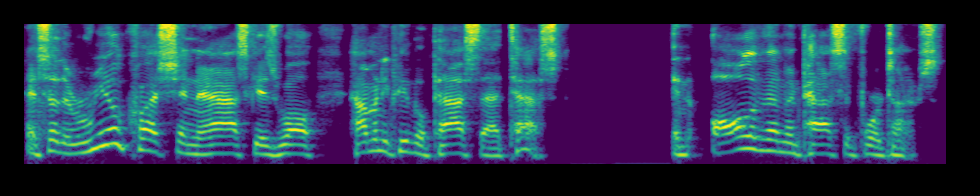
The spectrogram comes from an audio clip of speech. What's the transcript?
And so the real question to ask is well, how many people pass that test? And all of them had passed it four times.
